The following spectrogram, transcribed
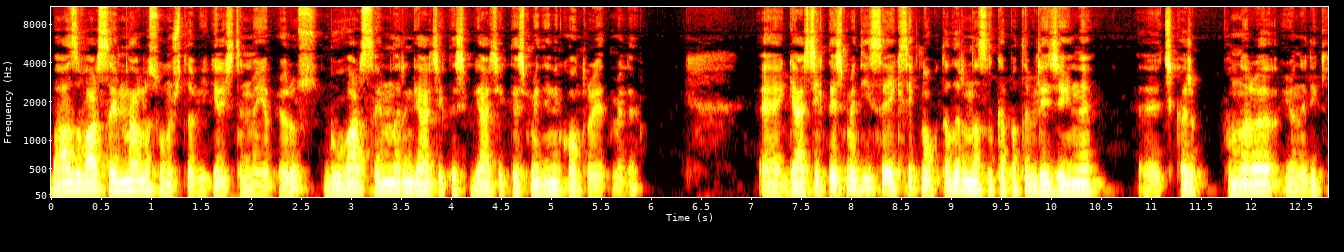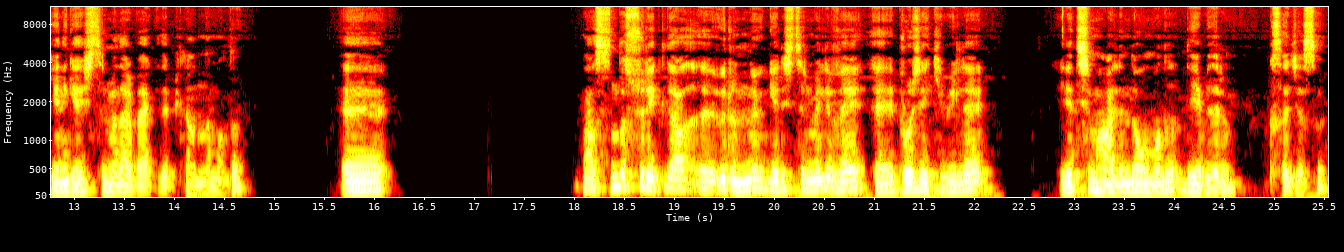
bazı varsayımlarla sonuçta bir geliştirme yapıyoruz. Bu varsayımların gerçekleşip gerçekleşmediğini kontrol etmeli. E, gerçekleşmediyse eksik noktaları nasıl kapatabileceğini e, çıkarıp bunlara yönelik yeni geliştirmeler belki de planlamalı. E, aslında sürekli e, ürününü geliştirmeli ve e, proje ekibiyle iletişim halinde olmalı diyebilirim kısacası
